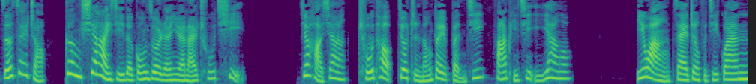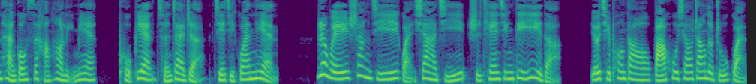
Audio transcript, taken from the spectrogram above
则在找更下一级的工作人员来出气，就好像锄头就只能对本鸡发脾气一样哦。以往在政府机关和公司行号里面，普遍存在着阶级观念，认为上级管下级是天经地义的。尤其碰到跋扈嚣张的主管，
